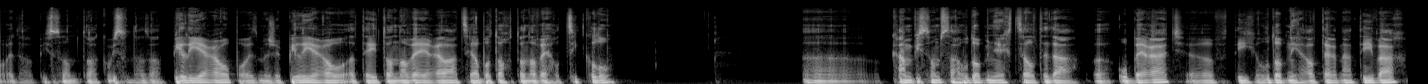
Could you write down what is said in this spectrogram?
povedal by som to, ako by som nazval, pilierov, povedzme, že pilierov tejto novej relácie alebo tohto nového cyklu, e, kam by som sa hudobne chcel teda e, uberať e, v tých hudobných alternatívach.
